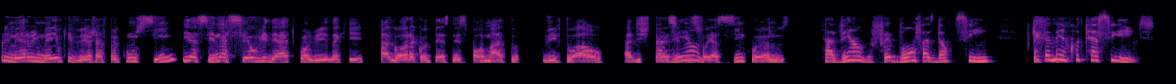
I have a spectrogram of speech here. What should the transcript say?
primeiro e-mail que veio já foi com sim, e assim nasceu o Videarte Convida, que agora acontece nesse formato virtual, à distância. Tá Isso foi há cinco anos. Tá vendo? Foi bom fazer dar um sim. Porque também acontece o seguinte:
